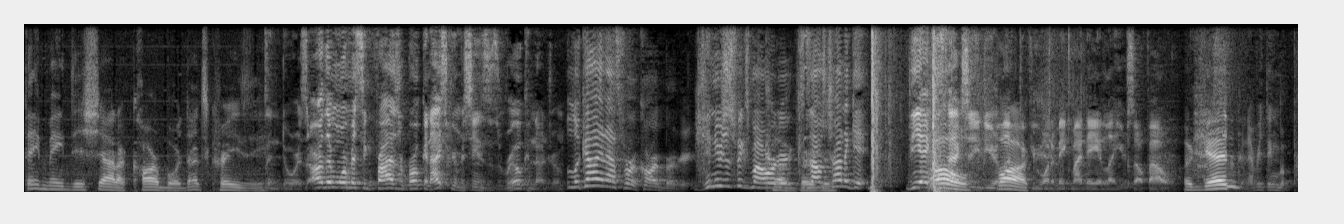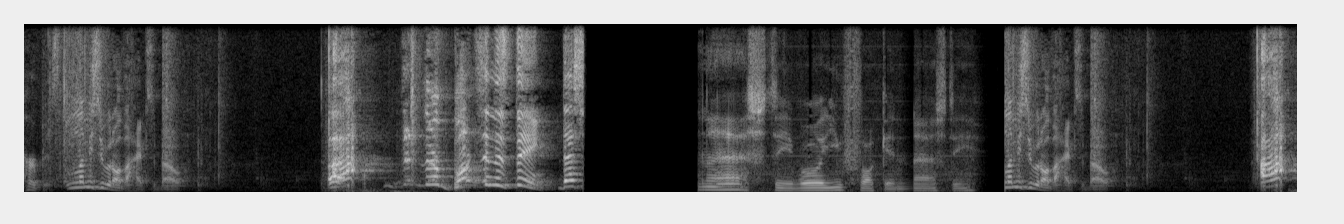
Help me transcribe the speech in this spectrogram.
They made this shit out of cardboard. That's crazy. Indoors. Are there more missing fries or broken ice cream machines? Is a real conundrum. Look, I ain't asked for a card burger. Can you just fix my order? Because I was burger. trying to get. The egg is Oh, actually to your left fuck. if you want to make my day and let yourself out. Again? And everything but purpose. Let me see what all the hype's about. Ah! Th- There are bugs in this thing! That's. Nasty, boy. You fucking nasty. Let me see what all the hype's about. Ah!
